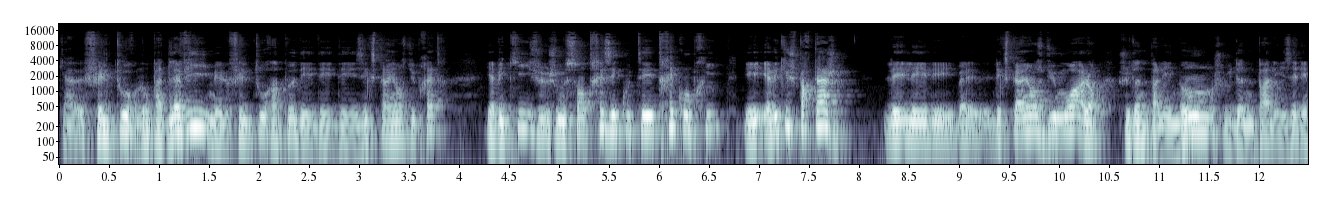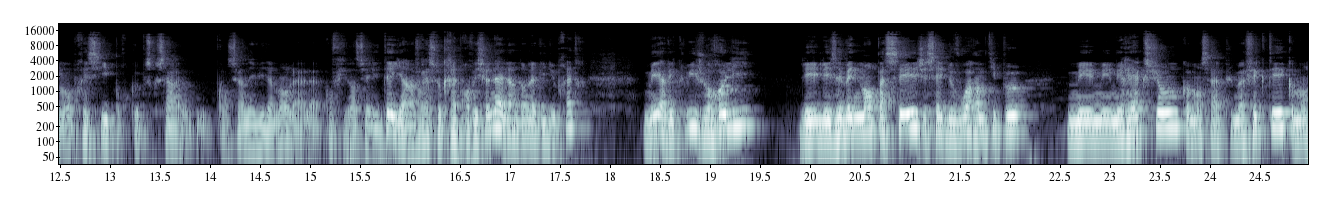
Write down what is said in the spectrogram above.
qui a fait le tour, non pas de la vie, mais le fait le tour un peu des, des, des expériences du prêtre, et avec qui je, je me sens très écouté, très compris, et, et avec qui je partage les, les, les- ben, l'expérience du mois. Alors, je lui donne pas les noms, je lui donne pas les éléments précis pour que, parce que ça concerne évidemment la, la confidentialité. Il y a un vrai secret professionnel hein, dans la vie du prêtre, mais avec lui, je relis les, les événements passés, j'essaye de voir un petit peu mes, mes, mes réactions, comment ça a pu m'affecter, comment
